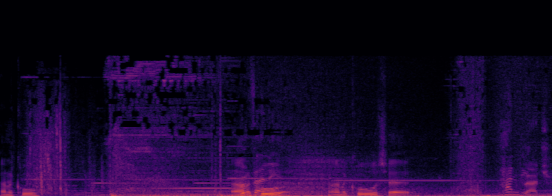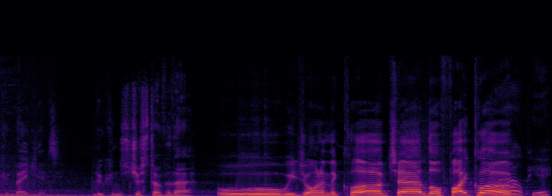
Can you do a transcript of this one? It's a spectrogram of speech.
Kind of cool. Kind of cool. Kind of cool, chat. Glad you could make it. Lucan's just over there. Ooh, we joining the club, chat. Little fight club. Can I club. help you?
